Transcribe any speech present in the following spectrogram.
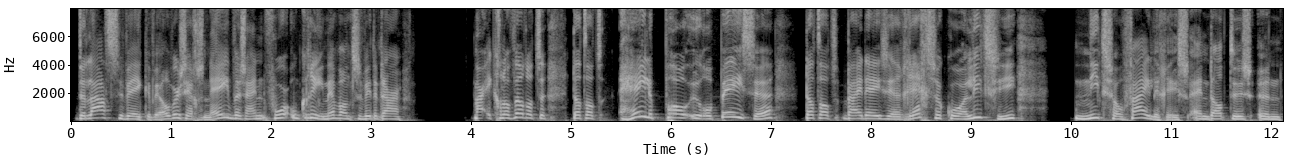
De laatste weken wel weer zeggen ze nee, we zijn voor Oekraïne, want ze willen daar. Maar ik geloof wel dat dat, dat hele pro-Europese, dat dat bij deze rechtse coalitie niet zo veilig is. En dat dus een.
